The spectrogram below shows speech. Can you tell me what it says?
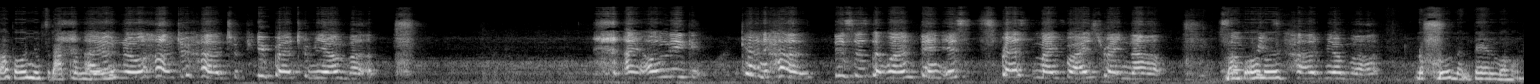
បងប្អូនខ្ញុំស្ដាប់ខ្លួននិ I យាយ don't know how to help the people to Myanmar. I only can help. This is the one thing is express my voice right now. So Ma'am, oh, please no. help Myanmar. ដុកដួលមែនតើហ្មងបង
